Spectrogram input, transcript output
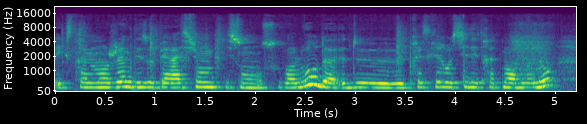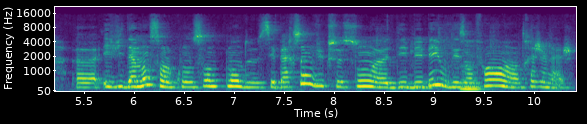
extrêmement jeune des opérations qui sont souvent lourdes, de prescrire aussi des traitements hormonaux, euh, évidemment sans le consentement de ces personnes vu que ce sont euh, des bébés ou des Mhm. enfants à un très jeune âge.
